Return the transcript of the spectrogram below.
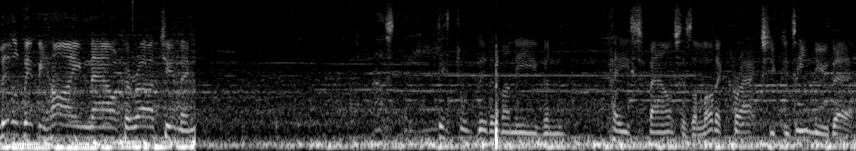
little bit behind now, Karachi, and then just a little bit of uneven pace bounce. There's a lot of cracks. You can see new there.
